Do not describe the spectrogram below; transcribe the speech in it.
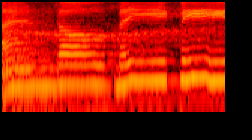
land of make believe?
